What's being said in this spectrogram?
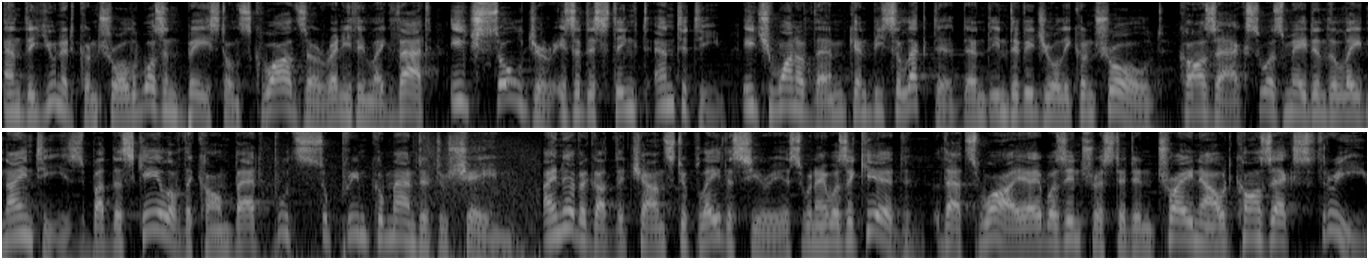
And the unit control wasn't based on squads or anything like that. Each soldier is a distinct entity. Each one of them can be selected and individually controlled. Cossacks was made in the late 90s, but the scale of the combat puts Supreme Commander to shame. I never got the chance to play the series when I was a kid. That's why I was interested in trying out Cossacks 3,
